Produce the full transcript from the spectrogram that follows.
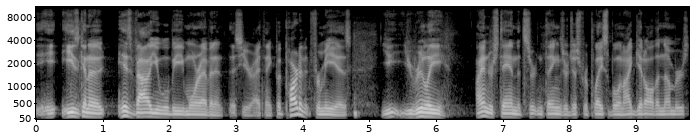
he, he's gonna his value will be more evident this year, I think. But part of it for me is you you really I understand that certain things are just replaceable, and I get all the numbers,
